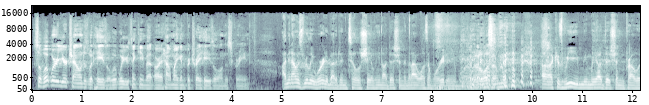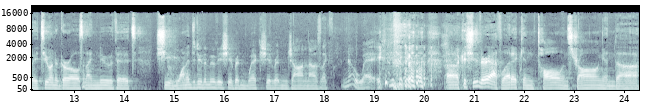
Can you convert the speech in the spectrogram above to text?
so, what were your challenges with Hazel? What were you thinking about? All right, how am I going to portray Hazel on the screen? I mean, I was really worried about it until Shailene auditioned, and then I wasn't worried anymore. it wasn't me. Because we, I mean, we auditioned probably 200 girls, and I knew that she wanted to do the movie. She had written Wick, she had written John, and I was like, no way. Because she's very athletic and tall and strong and uh,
